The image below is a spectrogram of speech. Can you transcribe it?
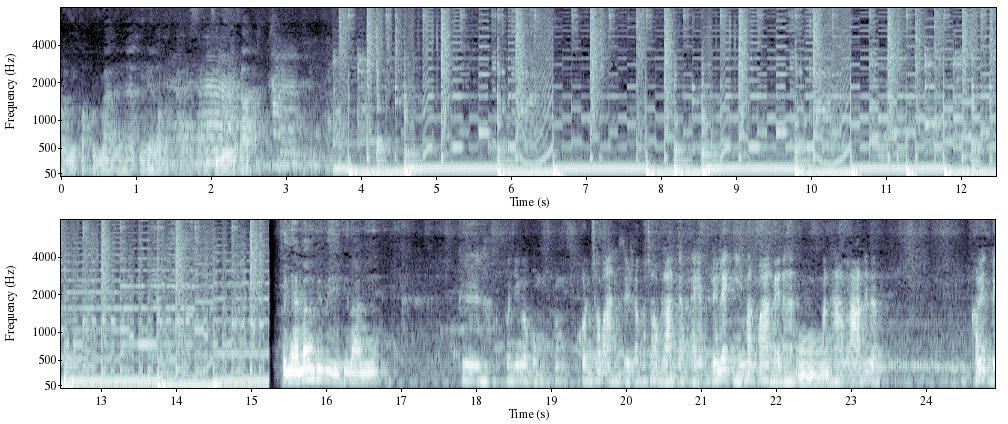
วันนี้ขอบคุณมากนะฮะที่ให้เรามาถ่ายรายการที่นี่ครับค่ะเป็นไงบ้างพี่วีที่ร้านนี้ คือคนจริงว่าผมเป็นคนชอบอ่านหนังสือแล้วก็ชอบร้านกาแฟเล็กๆอย่างนี้มากๆเลยนะฮะอืมมันหาร้านที่แบบ เขาเรียกเบ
